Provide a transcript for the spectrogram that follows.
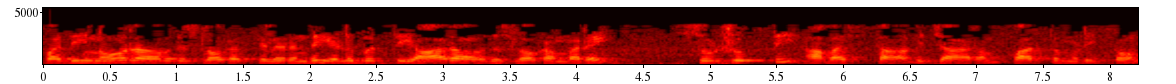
பதினோராவது ஸ்லோகத்திலிருந்து எழுபத்தி ஆறாவது ஸ்லோகம் வரை சுஷுப்தி அவஸ்தா விசாரம் பார்த்து முடித்தோம்.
